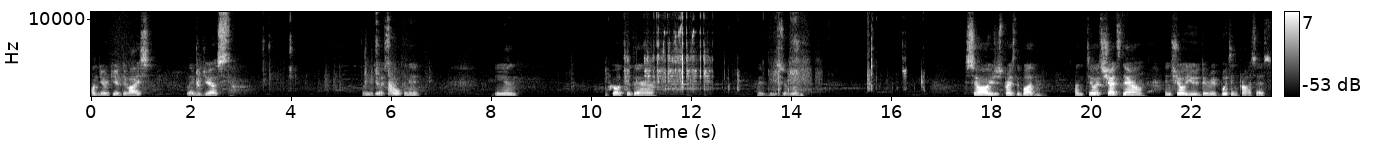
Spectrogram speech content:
on your gear device. Let me just let me just open it. And go to the let me zoom in so you just press the button until it shuts down and show you the rebooting process.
